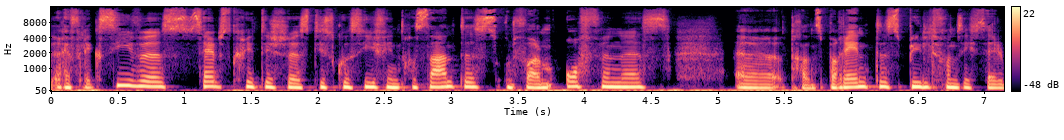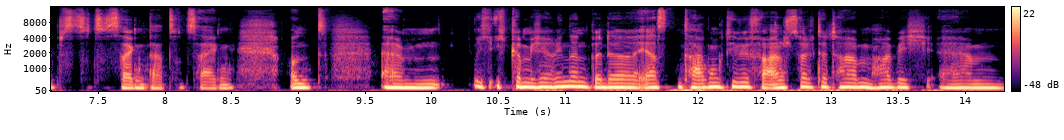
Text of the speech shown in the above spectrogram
reflexives, selbstkritisches, diskursiv interessantes und vor allem offenes, äh, transparentes Bild von sich selbst sozusagen da zu zeigen. Und ähm, ich, ich kann mich erinnern, bei der ersten Tagung, die wir veranstaltet haben, habe ich ähm,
